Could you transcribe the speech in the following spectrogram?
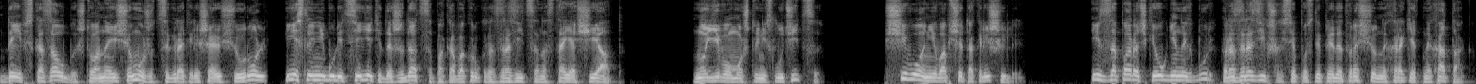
Дэйв сказал бы, что она еще может сыграть решающую роль, если не будет сидеть и дожидаться, пока вокруг разразится настоящий ад. Но его может и не случиться. С чего они вообще так решили? Из-за парочки огненных бурь, разразившихся после предотвращенных ракетных атак.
